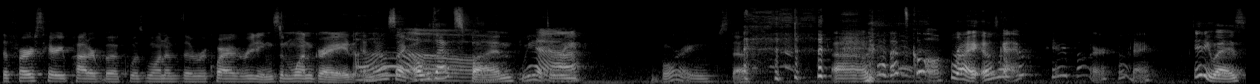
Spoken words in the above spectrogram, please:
the first harry potter book was one of the required readings in one grade and i was like oh that's Oh, fun we had to read boring stuff um, yeah, that's cool. Right. I was Okay. like, oh, Harry Potter. Okay. Anyways,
